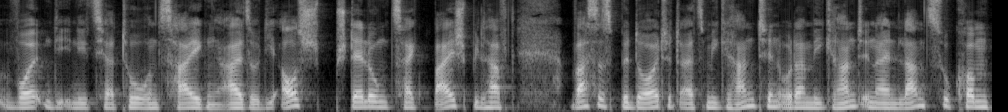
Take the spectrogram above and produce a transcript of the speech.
wollten die Initiatoren zeigen. Also die Ausstellung zeigt beispielhaft, was es bedeutet, als Migrantin oder Migrant in ein Land zu kommen,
